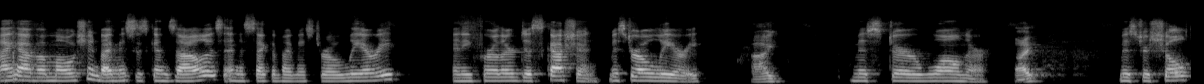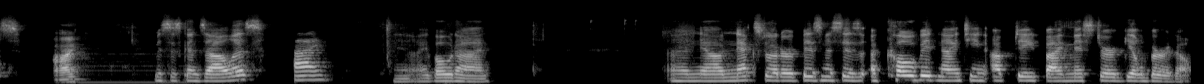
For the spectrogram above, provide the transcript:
I have a motion by Mrs. Gonzalez and a second by Mr. O'Leary. Any further discussion? Mr. O'Leary, aye. Mr. Wallner, I, Mr. Schultz, Aye. Mrs. Gonzalez, Aye. and I vote aye. And now, next order of business is a COVID-19 update by Mr. Gilleberto.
